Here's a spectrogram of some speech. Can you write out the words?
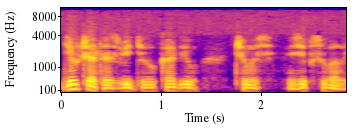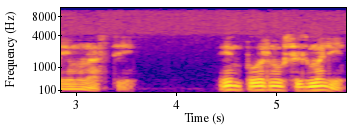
Дівчата з відділу кадрів чимось зіпсували йому настрій. Він повернувся з малі.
